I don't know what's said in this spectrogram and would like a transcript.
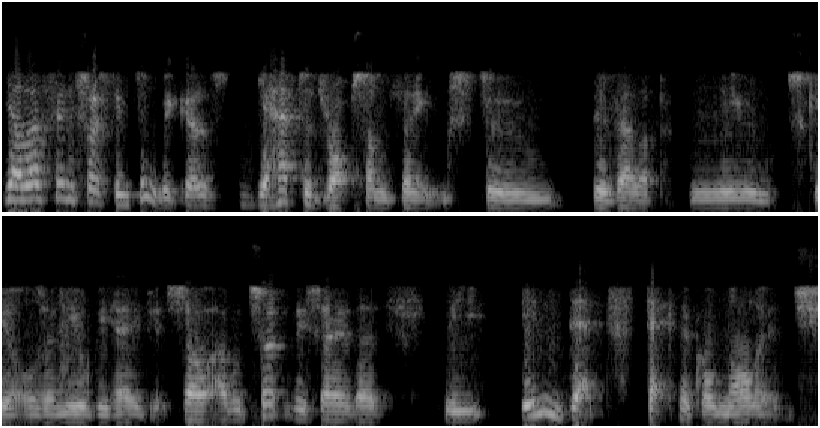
Yeah, that's interesting too, because you have to drop some things to develop new skills and new behaviors. So I would certainly say that the in depth technical knowledge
